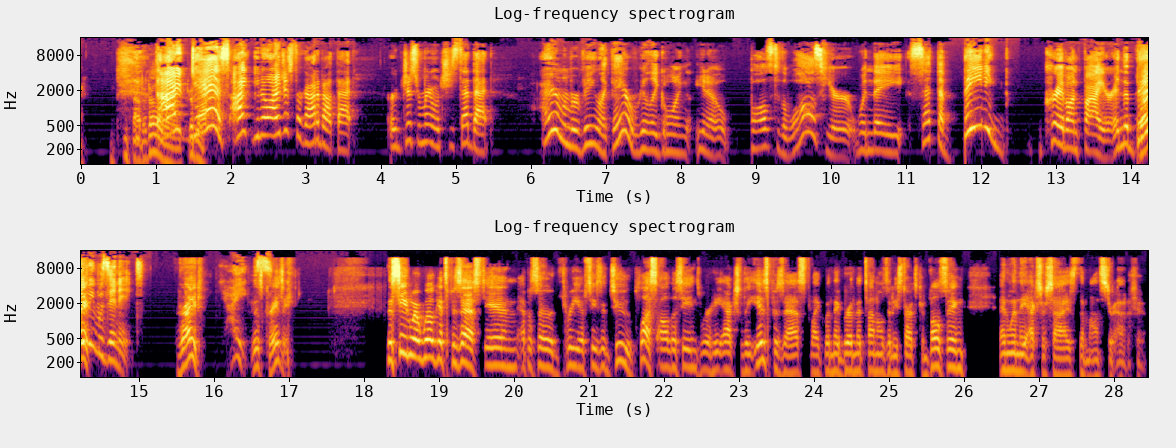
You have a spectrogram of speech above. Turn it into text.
Not at all. I Good guess I, you know, I just forgot about that, or just remember when she said that. I remember being like, they are really going, you know, balls to the walls here when they set the baby crib on fire and the baby Right. was in it. Right. Yikes! It was crazy. The scene where Will gets possessed in episode three of season two, plus all the scenes where he actually is possessed, like when they burn the tunnels and he starts convulsing, and when they exorcise the monster out of him.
